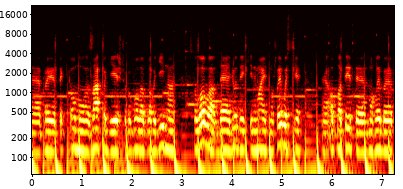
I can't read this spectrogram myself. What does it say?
е, при такому заході, щоб була благодійна столова, де люди, які не мають можливості е, оплатити, могли би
